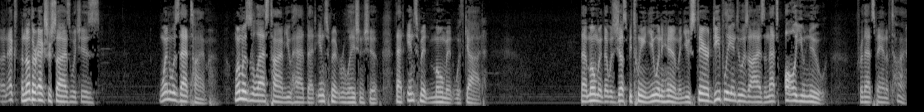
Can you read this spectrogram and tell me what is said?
ex, another exercise which is when was that time? When was the last time you had that intimate relationship, that intimate moment with God? That moment that was just between you and Him, and you stared deeply into His eyes, and that's all you knew for that span of time.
